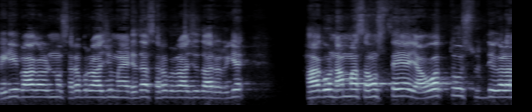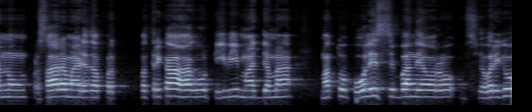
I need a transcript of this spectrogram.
ಬಿಡಿ ಭಾಗಗಳನ್ನು ಸರಬರಾಜು ಮಾಡಿದ ಸರಬರಾಜುದಾರರಿಗೆ ಹಾಗೂ ನಮ್ಮ ಸಂಸ್ಥೆಯ ಯಾವತ್ತೂ ಸುದ್ದಿಗಳನ್ನು ಪ್ರಸಾರ ಮಾಡಿದ ಪತ್ರಿಕಾ ಹಾಗೂ ಟಿವಿ ಮಾಧ್ಯಮ ಮತ್ತು ಪೊಲೀಸ್ ಸಿಬ್ಬಂದಿಯವರು, ಅವರಿಗೂ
